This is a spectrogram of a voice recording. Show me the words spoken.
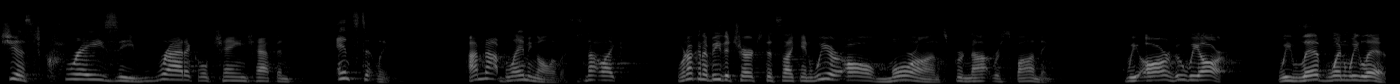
just crazy, radical change happened instantly. I'm not blaming all of us. It's not like we're not going to be the church that's like, and we are all morons for not responding. We are who we are. We live when we live.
